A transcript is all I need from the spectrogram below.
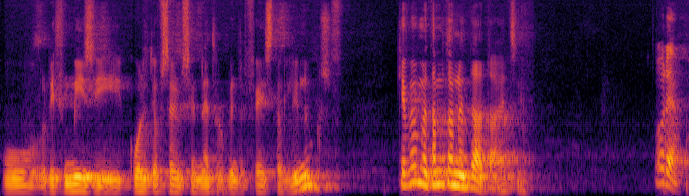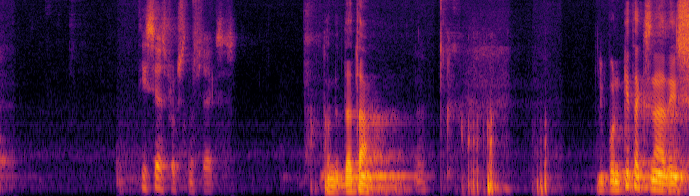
που ρυθμίζει Quality of Service σε Network Interface στο Linux. Και βέβαια μετά με τον Endata, έτσι. Ωραία. Τι σε έσπρωξε να φτιάξεις; Τον Endata. Λοιπόν, κοίταξε να δεις.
